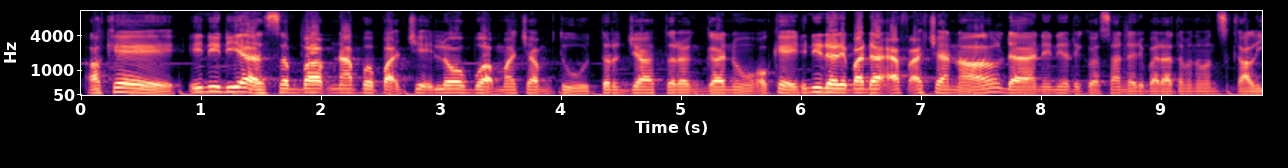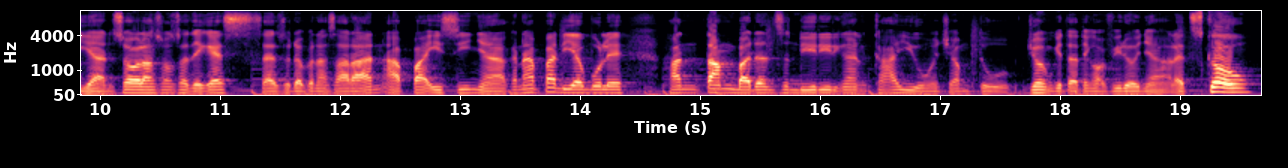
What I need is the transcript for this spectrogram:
Okey, ini dia sebab kenapa Pak Cik Loh buat macam tu. Terjah Terengganu. Okey, ini daripada FS Channel dan ini requestan daripada teman-teman sekalian. So, langsung saja guys. Saya sudah penasaran apa isinya. Kenapa dia boleh hantam badan sendiri dengan kayu macam tu. Jom kita tengok videonya. Let's go.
